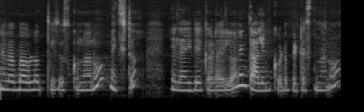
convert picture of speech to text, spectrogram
ఇలా బౌల్లోకి తీసేసుకున్నాను. నెక్స్ట్ ఇలా ఇదే కడాయిలో నేను తాలింపు కూడా పెట్టేస్తున్నాను.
